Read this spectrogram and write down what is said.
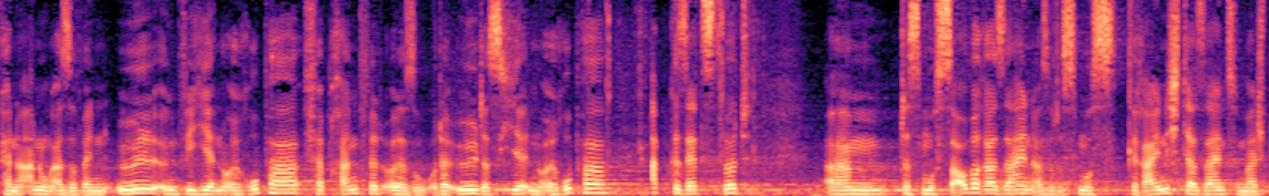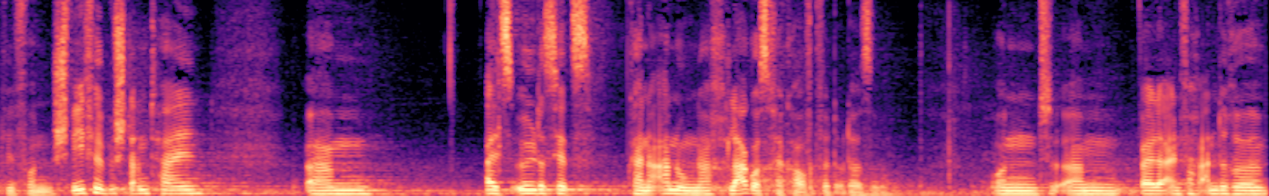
keine Ahnung, also wenn Öl irgendwie hier in Europa verbrannt wird oder so, oder Öl, das hier in Europa abgesetzt wird, ähm, das muss sauberer sein, also das muss gereinigter sein, zum Beispiel von Schwefelbestandteilen, ähm, als Öl, das jetzt, keine Ahnung, nach Lagos verkauft wird oder so. Und ähm, weil da einfach andere,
